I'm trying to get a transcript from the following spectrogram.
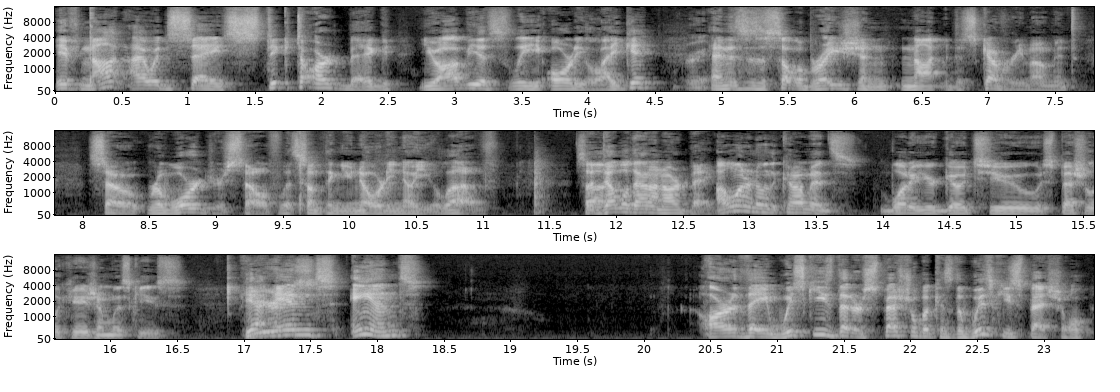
If not, I would say stick to Ardbeg. You obviously already like it, Right. and this is a celebration, not a discovery moment. So reward yourself with something you already know you love. So Uh, double down on Ardbeg. I want to know in the comments what are your go to special occasion whiskeys? Yeah, Here's- and and are they whiskeys that are special because the whiskey's special,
